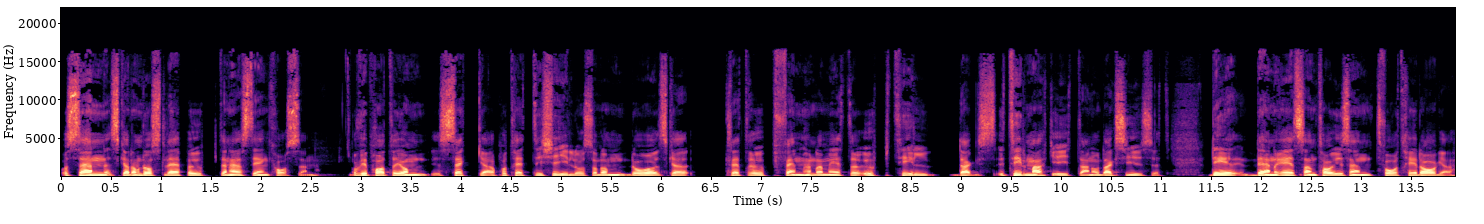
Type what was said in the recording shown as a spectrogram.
Och sen ska de då släpa upp den här stenkrossen. Och vi pratar ju om säckar på 30 kilo som de då ska klättra upp 500 meter upp till, dags, till markytan och dagsljuset. Det, den resan tar ju sen två, tre dagar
